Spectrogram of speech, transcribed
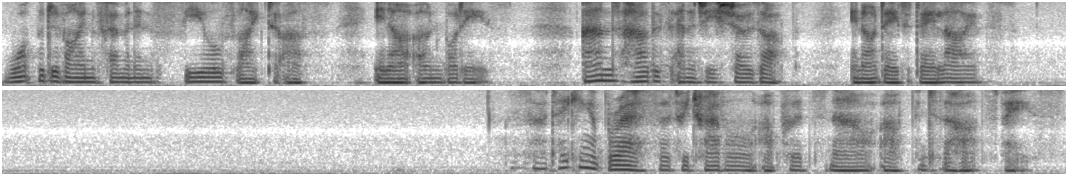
what the divine feminine feels like to us in our own bodies and how this energy shows up in our day to day lives. So, taking a breath as we travel upwards now up into the heart space.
